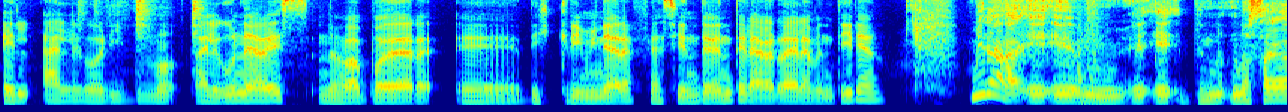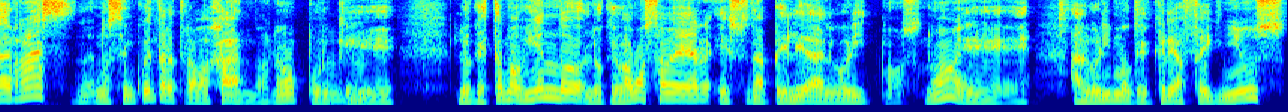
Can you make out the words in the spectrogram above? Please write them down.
el algoritmo, ¿alguna vez nos va a poder eh, discriminar fehacientemente la verdad de la mentira? Mira, eh, eh, nos agarrás, nos encuentra trabajando, ¿no? Porque lo que estamos viendo, lo que vamos a ver es una pelea de algoritmos, ¿no? Eh, algoritmo que crea fake news,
